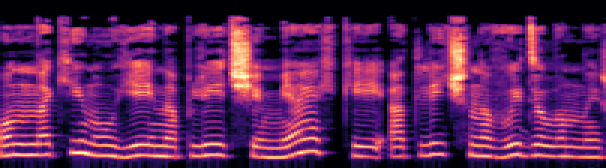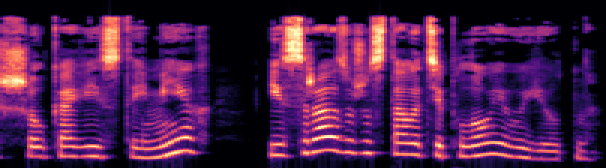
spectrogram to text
Он накинул ей на плечи мягкий, отлично выделанный шелковистый мех, и сразу же стало тепло и уютно.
